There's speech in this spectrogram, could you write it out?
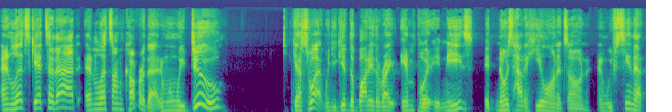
And let's get to that and let's uncover that. And when we do guess what? When you give the body the right input it needs it knows how to heal on its own. And we've seen that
